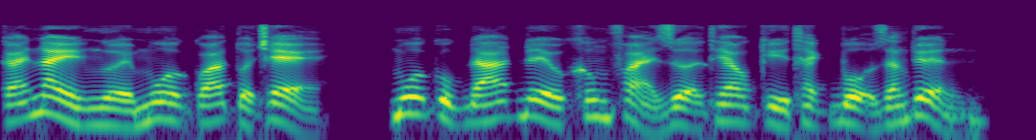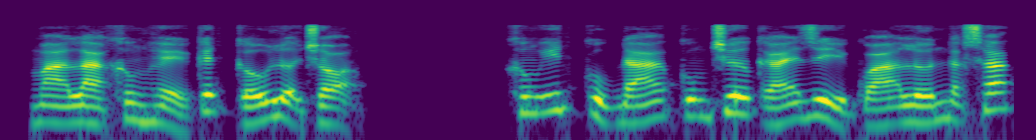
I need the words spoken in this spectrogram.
Cái này người mua quá tuổi trẻ, mua cục đá đều không phải dựa theo kỳ thạch bộ giáng tuyển, mà là không hề kết cấu lựa chọn. Không ít cục đá cũng chưa cái gì quá lớn đặc sắc,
